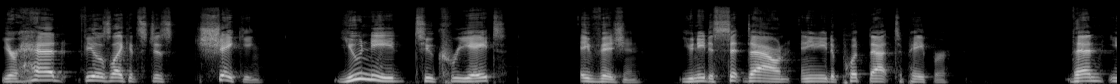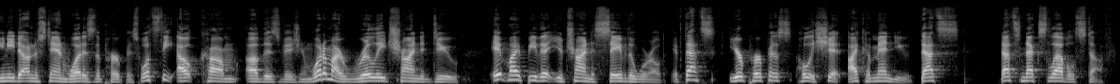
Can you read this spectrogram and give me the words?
Your head feels like it's just shaking. You need to create a vision. You need to sit down and you need to put that to paper then you need to understand what is the purpose? What's the outcome of this vision? What am I really trying to do? It might be that you're trying to save the world. If that's your purpose, holy shit, I commend you. That's that's next level stuff.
